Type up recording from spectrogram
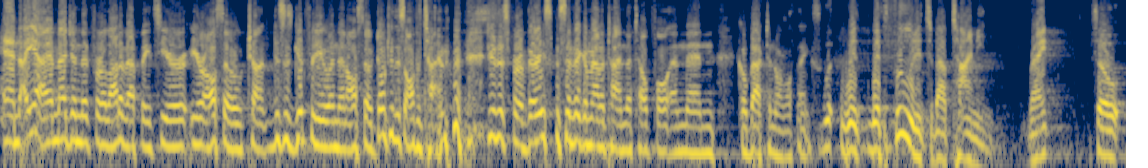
and yeah, I imagine that for a lot of athletes, you're, you're also trying, this is good for you, and then also don't do this all the time. do this for a very specific amount of time that's helpful, and then go back to normal things. With, with, with food, it's about timing, right? So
